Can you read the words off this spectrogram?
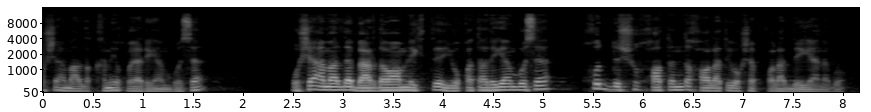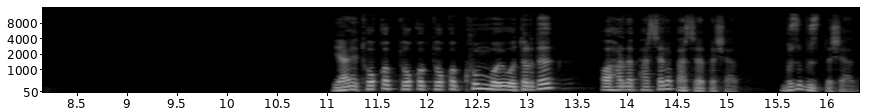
o'sha amalni qilmay qo'yadigan bo'lsa o'sha amalda bardavomlikni yo'qotadigan bo'lsa xuddi shu xotinni holatiga o'xshab qoladi degani bu. Ya'ni to'qib to'qib to'qib kun bo'yi o'tirdi oxirida parchalab parchalab tashladi buzib buzib tashladi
